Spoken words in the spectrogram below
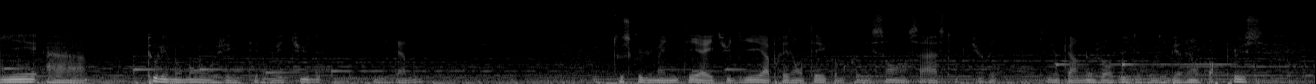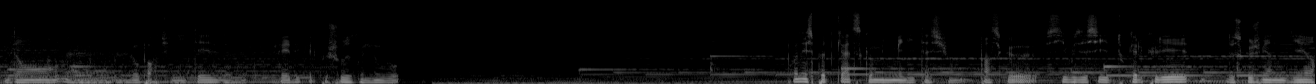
Lié à tous les moments où j'ai été dans l'étude, évidemment. Tout ce que l'humanité a étudié, a présenté comme connaissance, a structuré, qui nous permet aujourd'hui de nous libérer encore plus dans euh, l'opportunité de créer quelque chose de nouveau. Prenez ce podcast comme une méditation, parce que si vous essayez de tout calculer de ce que je viens de dire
